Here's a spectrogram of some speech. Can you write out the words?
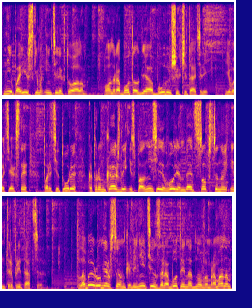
ни парижским интеллектуалам. Он работал для будущих читателей. Его тексты – партитуры, которым каждый исполнитель волен дать собственную интерпретацию. Флабер умер в своем кабинете за работой над новым романом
